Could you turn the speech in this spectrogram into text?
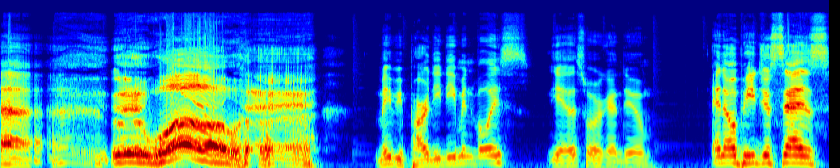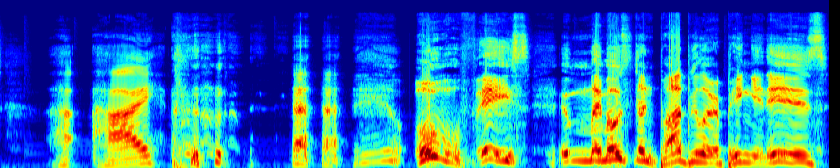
uh, whoa! maybe party demon voice? Yeah, that's what we're gonna do. And OP just says, hi. Oval face? My most unpopular opinion is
